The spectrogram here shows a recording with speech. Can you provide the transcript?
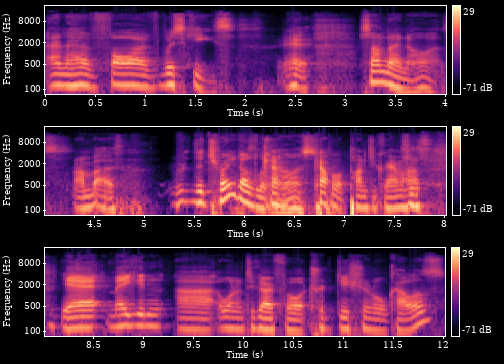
and have five whiskies. Yeah, Sunday nights. I'm both. The tree does look Couple, nice. couple of punchy grandmas. yeah, Megan uh, wanted to go for traditional colours.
